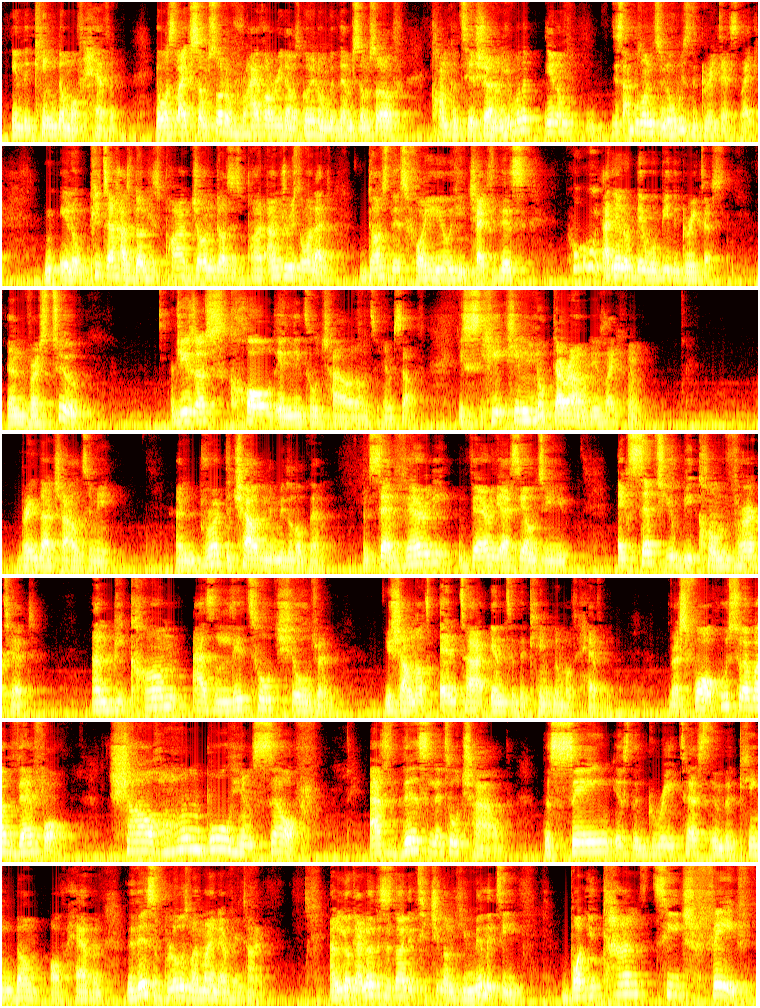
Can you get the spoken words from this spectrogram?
in the kingdom of heaven. It was like some sort of rivalry that was going on with them, some sort of competition. And he wanted, you know, disciples wanted to know who's the greatest. Like, you know, Peter has done his part, John does his part, Andrew is the one that does this for you, he checks this. Who, who at the end of the day will be the greatest? And verse 2, Jesus called a little child unto himself. He, he, he looked around, he was like, hmm, bring that child to me. And brought the child in the middle of them and said, Verily, verily I say unto you, except you be converted and become as little children, you shall not enter into the kingdom of heaven. Verse 4 Whosoever therefore shall humble himself as this little child, the same is the greatest in the kingdom of heaven. This blows my mind every time. And look, I know this is not a teaching on humility, but you can't teach faith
